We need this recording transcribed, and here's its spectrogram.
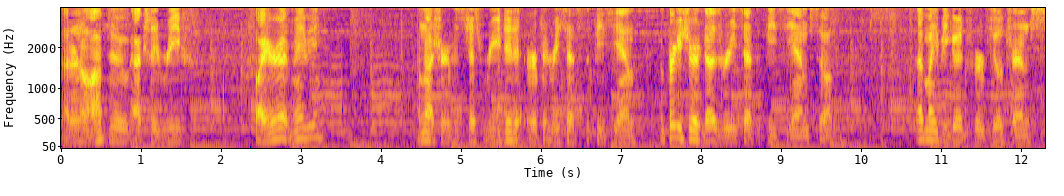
I don't know, I'll have to actually re-fire it maybe? I'm not sure if it's just read it or if it resets the PCM. I'm pretty sure it does reset the PCM, so that might be good for fuel trims.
